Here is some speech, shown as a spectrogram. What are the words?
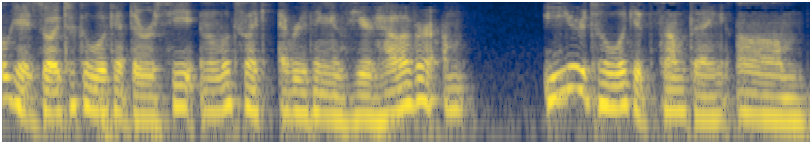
Okay, so I took a look at the receipt and it looks like everything is here. However, I'm eager to look at something, um,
